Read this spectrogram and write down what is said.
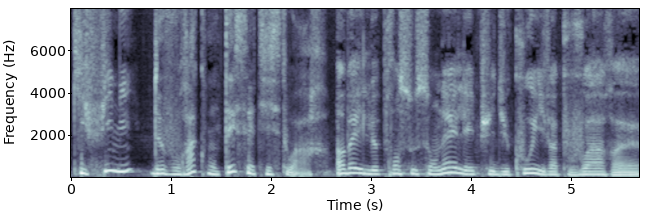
qui finit de vous raconter cette histoire. Oh bah, il le prend sous son aile et puis du coup il va pouvoir euh,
